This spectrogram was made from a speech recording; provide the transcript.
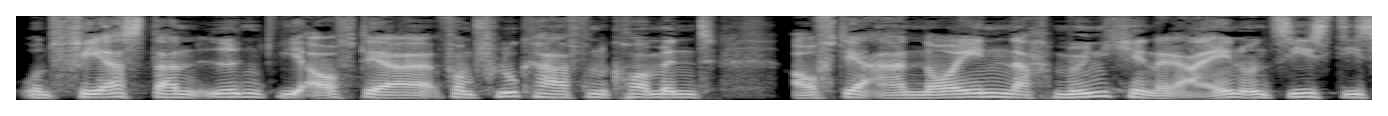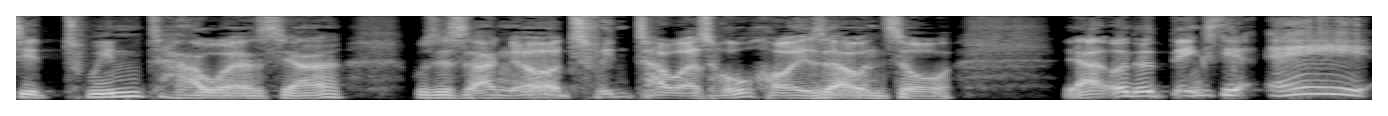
und fährst dann irgendwie auf der, vom Flughafen kommend auf der A9 nach München rein und siehst diese Twin Towers, ja, wo sie sagen, oh, Twin Towers, Hochhäuser und so. Ja, und du denkst dir, ey,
